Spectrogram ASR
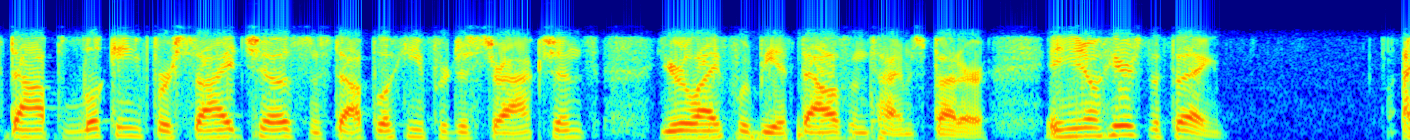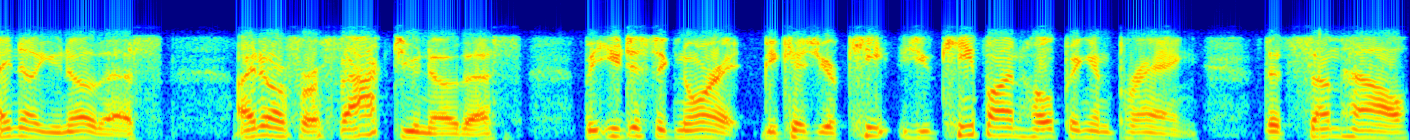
stop looking for sideshows and stop looking for distractions, your life would be a thousand times better. And you know, here's the thing. I know you know this. I know for a fact you know this, but you just ignore it because you keep you keep on hoping and praying that somehow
